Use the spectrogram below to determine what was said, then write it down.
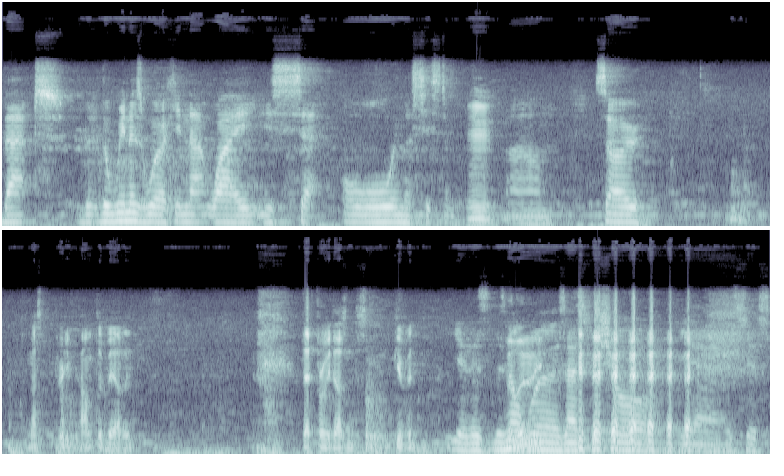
that the, the winner's work in that way is set all in the system. Mm. Um, so Must be pretty pumped about it. That probably doesn't just give it. Yeah, there's there's not words, that's for sure. yeah, it's just.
